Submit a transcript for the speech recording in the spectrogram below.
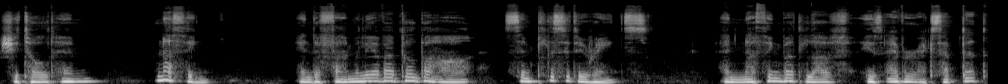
She told him, Nothing. In the family of Abdul Baha, simplicity reigns, and nothing but love is ever accepted.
